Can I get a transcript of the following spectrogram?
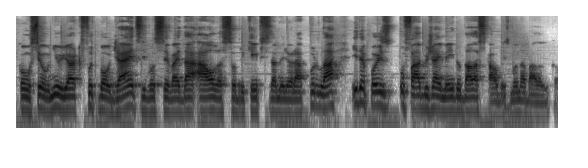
com o seu New York Football Giants e você vai dar aulas sobre quem precisa melhorar por lá. E depois o Fábio já emenda o Dallas Cowboys. Manda bala, Lucão.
